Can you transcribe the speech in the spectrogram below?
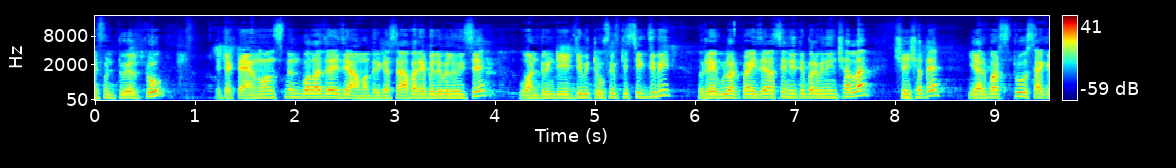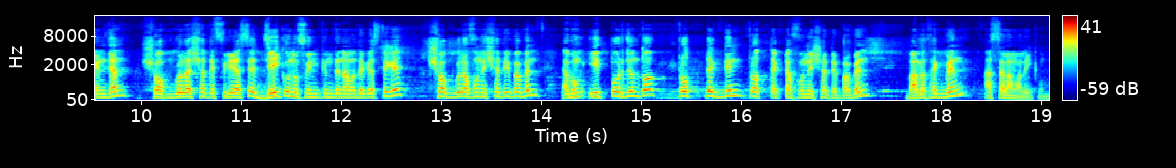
আইফোন টুয়েলভ প্রো এটা একটা অ্যানাউন্সমেন্ট বলা যায় যে আমাদের কাছে আবার অ্যাভেলেবেল হয়েছে one twenty eight GB two fifty six GB regular প্রাইসে আছে, নিতে পারবেন ইনশাল্লাহ সেই সাথে ইয়ারবাডস প্রো সেকেন্ড জেন সবগুলোর সাথে ফ্রি আছে। যেই কোনো ফোন কিনতেন আমাদের কাছ থেকে, সবগুলো ফোনের সাথেই পাবেন এবং ঈদ পর্যন্ত প্রত্যেক দিন প্রত্যেকটা ফোনের সাথে পাবেন। ভালো থাকবেন, আসসালামু আলাইকুম।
